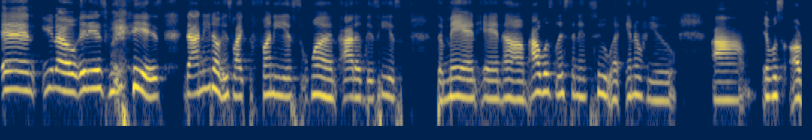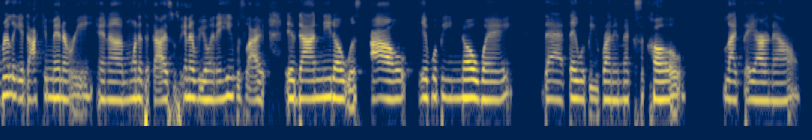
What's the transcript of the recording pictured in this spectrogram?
And you know, it is what it is. Don Neto is like the funniest one out of this. He is the man. And um, I was listening to an interview. Um, it was a, really a documentary, and um, one of the guys was interviewing, and he was like, "If Don Neto was out, it would be no way that they would be running Mexico like they are now."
